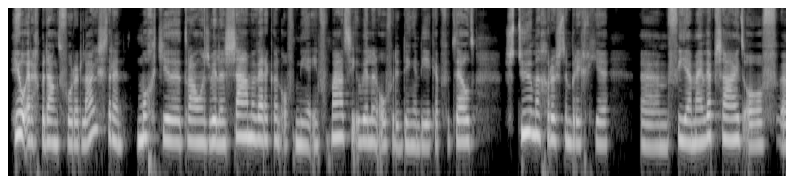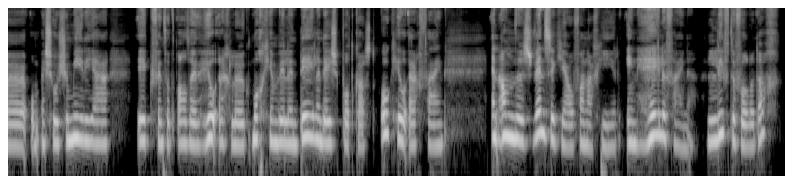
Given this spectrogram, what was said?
heel erg bedankt voor het luisteren. Mocht je trouwens willen samenwerken of meer informatie willen over de dingen die ik heb verteld, stuur me gerust een berichtje ehm, via mijn website of uh, op mijn social media. Ik vind dat altijd heel erg leuk. Mocht je hem willen delen, deze podcast, ook heel erg fijn. En anders wens ik jou vanaf hier een hele fijne, liefdevolle dag.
